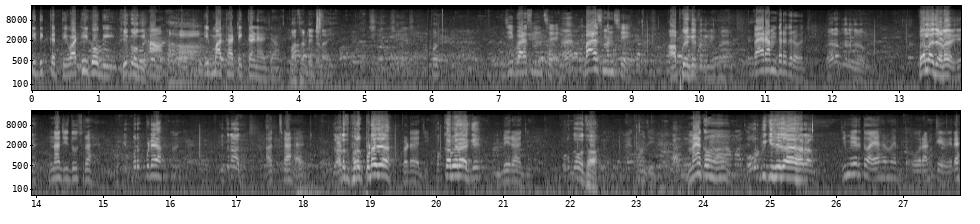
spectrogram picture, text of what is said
की दिक्कत थी वहाँ ठीक होगी ठीक होगी हाँ। हाँ। माथा टेकन है जा। माथा टेकन आई अच्छा अच्छा अच्छा। जी बारसमन से। बारसमन से। आपका क्या तकलीफ़ है? पैर हम दर्द रहो जी। पैर में दर्द हो पहला जड़ा है ना जी दूसरा है। फ़र्क पड़ा कितना अच्छा है। तो फ़र्क पड़ा जा? पड़ा जी। पक्का मेरा है के बेरा जी। उनका वो था? जी। मैं कहूँ? और भी किसी का है हराम जी मेरे तो आया है मेरे तो और के मेरा।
